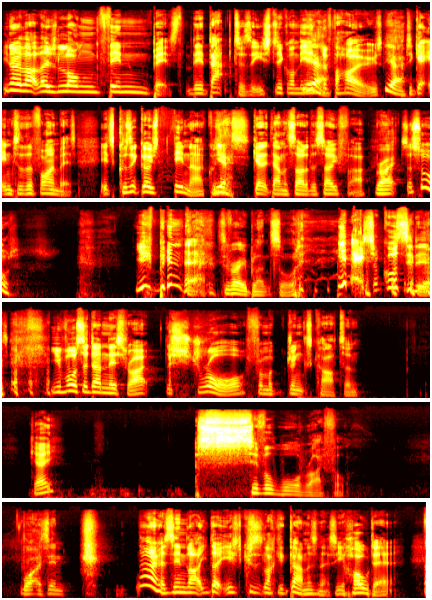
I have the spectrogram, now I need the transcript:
you know like those long thin bits, the adapters that you stick on the end Yeah. of the hose Yeah. to get into the fine bits. It's because it goes thinner because Yes. you get it down the side of the sofa. Right. it's a sword. You've been there. It's a very blunt sword. yes, of course it is. You've also done this right. The straw from a drinks carton. Okay. A Civil War rifle. what, as in. No, as in like because it's like a gun, isn't it? So you hold it.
